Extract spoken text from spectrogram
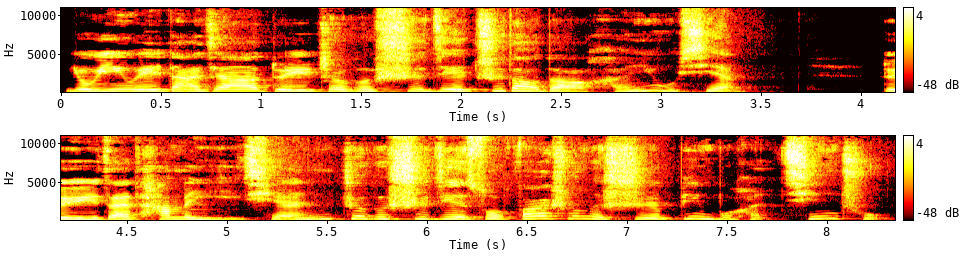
又因为大家对这个世界知道的很有限，对于在他们以前这个世界所发生的事并不很清楚，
